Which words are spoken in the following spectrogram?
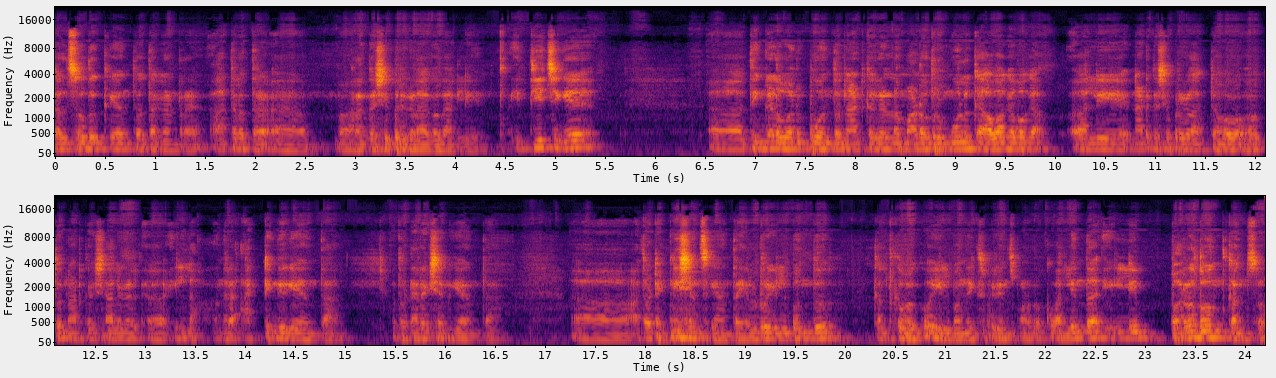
ಕಲಿಸೋದಕ್ಕೆ ಅಂತ ತಗೊಂಡ್ರೆ ಆ ಥರ ತ ರಂಗ ಶಿಬಿರಗಳಾಗೋದಾಗಲಿ ಇತ್ತೀಚೆಗೆ ತಿಂಗಳ ಒನಪು ಅಂತ ನಾಟಕಗಳನ್ನ ಮಾಡೋದ್ರ ಮೂಲಕ ಅವಾಗವಾಗ ಅಲ್ಲಿ ನಾಟಕ ಶಿಬಿರಗಳಾಗ್ತವೆ ಹೊರತು ನಾಟಕ ಶಾಲೆಗಳು ಇಲ್ಲ. ಅಂದರೆ ಆ್ಯಕ್ಟಿಂಗಿಗೆ ಅಂತ, ಅಥವಾ ಡೈರೆಕ್ಷನ್ಗೆ ಅಂತ ಅಥವಾ ಟೆಕ್ನಿಷಿಯನ್ಸ್ಗೆ ಅಂತ ಎಲ್ಲರೂ ಇಲ್ಲಿ ಬಂದು ಕಲ್ತ್ಕೋಬೇಕು ಇಲ್ಲಿ ಬಂದು ಎಕ್ಸ್ಪೀರಿಯನ್ಸ್ ಮಾಡಬೇಕು. ಅಲ್ಲಿಂದ ಇಲ್ಲಿ ಬರೋದು ಒಂದು ಕನಸು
